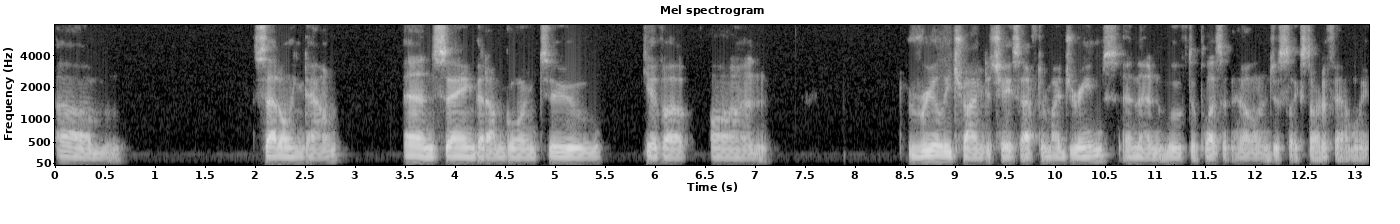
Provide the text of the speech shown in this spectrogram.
um, settling down and saying that I'm going to give up on really trying to chase after my dreams and then move to Pleasant Hill and just like start a family.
